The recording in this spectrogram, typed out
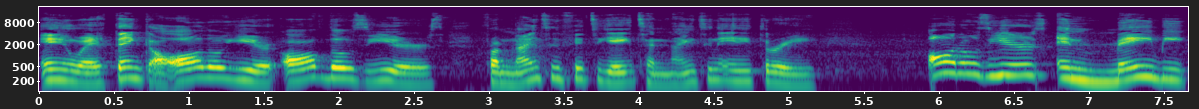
anyway, think all those year, all those years from 1958 to 1983, all those years and maybe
